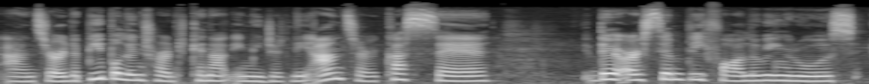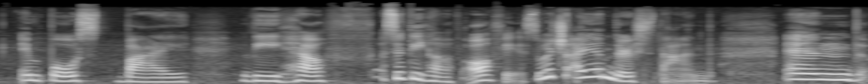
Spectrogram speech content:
answer. The people in charge cannot immediately answer kasi they are simply following rules imposed by the health city health office, which I understand. And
